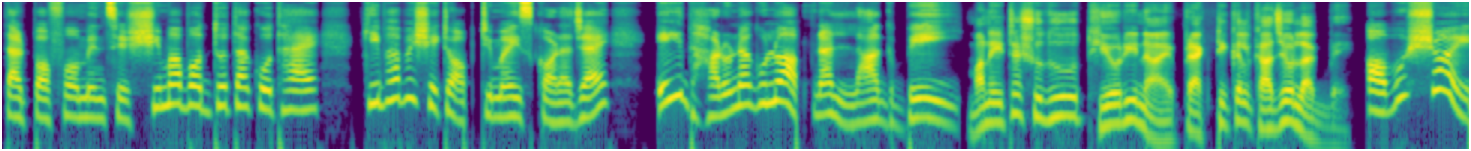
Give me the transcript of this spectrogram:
তার পারফরমেন্সের সীমাবদ্ধতা কোথায় কীভাবে সেটা অপটিমাইজ করা যায় এই ধারণাগুলো আপনার লাগবেই। মানে এটা শুধু থিওরি নয় প্র্যাকটিক্যাল কাজেও লাগবে। অবশ্যই।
